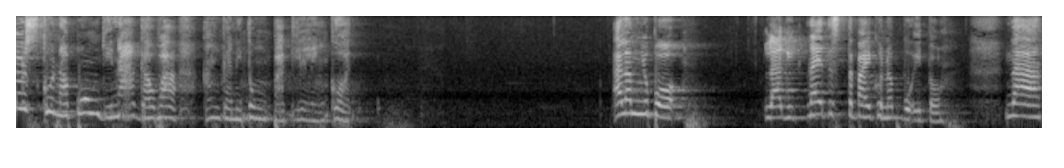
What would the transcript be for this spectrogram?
years ko na pong ginagawa ang ganitong paglilingkod. Alam niyo po, lagi, na-testify ko na po ito, na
